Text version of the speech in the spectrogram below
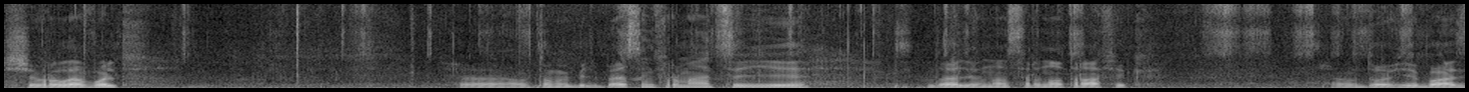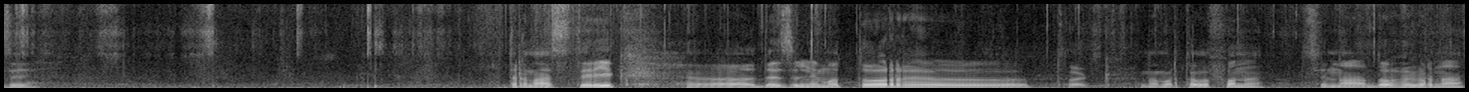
Chevrolet Volt Автомобіль без інформації. Далі у нас Renault Traffic в довгій базі 13 рік, е, дизельний мотор, е, так, номер телефону, ціна договірна.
